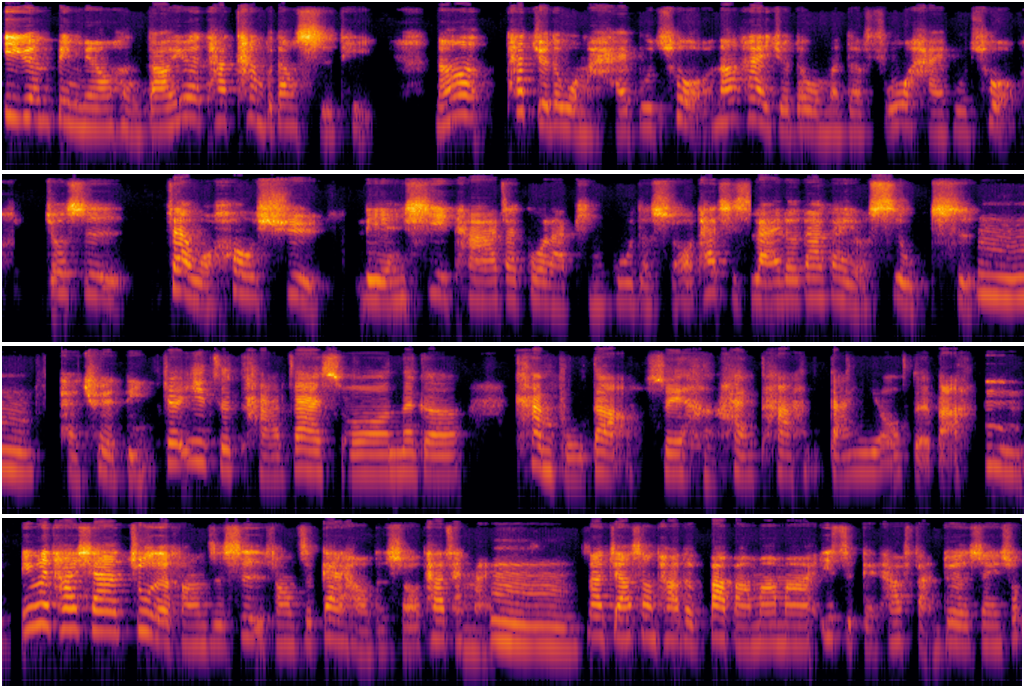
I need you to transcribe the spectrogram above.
意愿并没有很高，因为他看不到实体，然后他觉得我们还不错，然后他也觉得我们的服务还不错，就是。在我后续联系他再过来评估的时候，他其实来了大概有四五次，嗯嗯，才确定，就一直卡在说那个看不到，所以很害怕、很担忧，对吧？嗯，因为他现在住的房子是房子盖好的时候他才买，嗯嗯，那加上他的爸爸妈妈一直给他反对的声音，说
